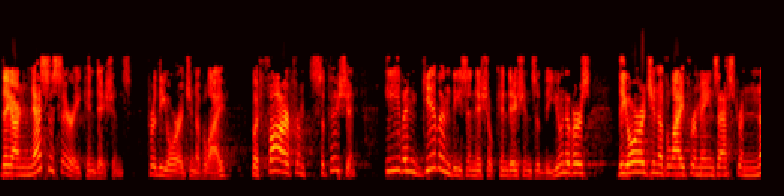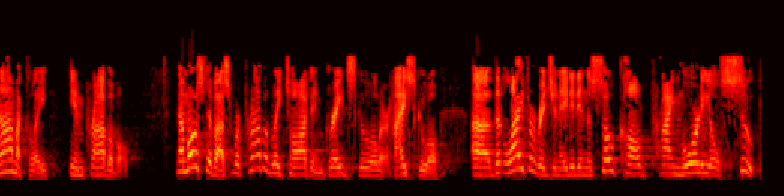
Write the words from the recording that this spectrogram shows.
They are necessary conditions for the origin of life, but far from sufficient. Even given these initial conditions of the universe, the origin of life remains astronomically improbable. Now, most of us were probably taught in grade school or high school uh, that life originated in the so called primordial soup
